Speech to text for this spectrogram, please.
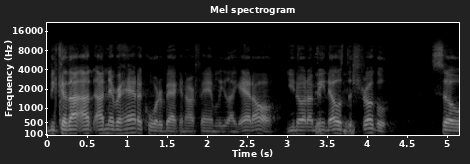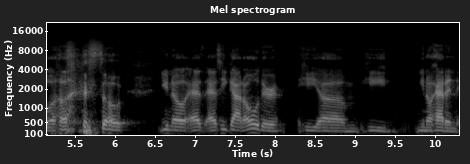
because I, I, I never had a quarterback in our family like at all. You know what I mean? That was the struggle. So uh, so you know, as as he got older, he um he you know had an,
